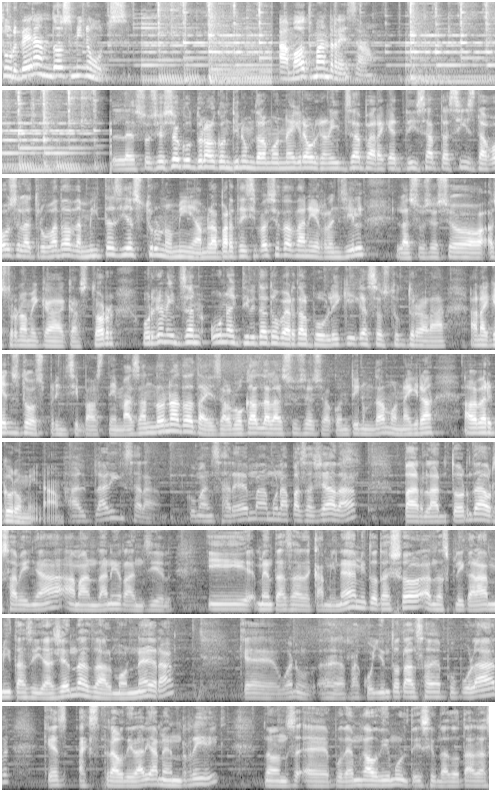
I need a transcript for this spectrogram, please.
Tordera en dos minuts. Amot Manresa. L'Associació Cultural Continuum del Montnegre organitza per aquest dissabte 6 d'agost la trobada de mites i astronomia. Amb la participació de Dani Rangil, l'Associació Astronòmica Castor organitzen una activitat oberta al públic i que s'estructurarà en aquests dos principals temes. En dona detalls el vocal de l'Associació Continuum del Montnegre, Albert Coromina. El planning serà, començarem amb una passejada per l'entorn d'Orsavinyà amb en Dani Rangil. I mentre caminem i tot això ens explicarà mites i llegendes del món negre que, bueno, eh, recollint tot el saber popular, que és extraordinàriament ric, doncs eh, podem gaudir moltíssim de tot, el,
